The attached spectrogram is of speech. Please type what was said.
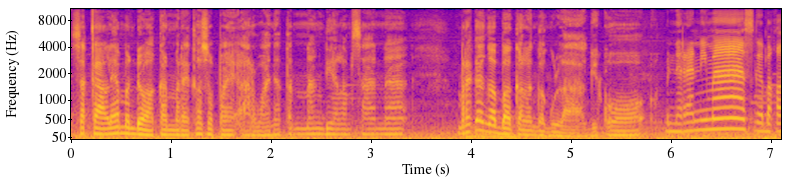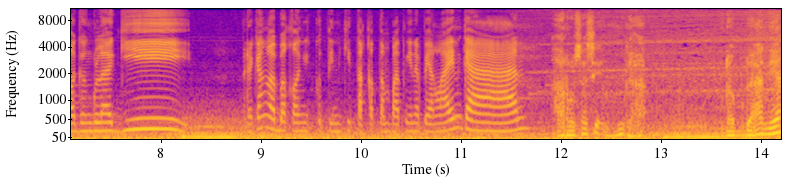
sekalian mendoakan mereka supaya arwahnya tenang di alam sana. Mereka nggak bakalan ganggu lagi kok. Beneran nih Mas, gak bakal ganggu lagi. Mereka gak bakal ngikutin kita ke tempat nginep yang lain kan? Harusnya sih enggak. Mudah-mudahan ya.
